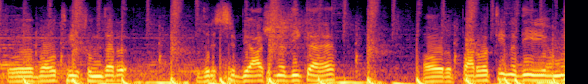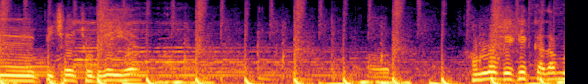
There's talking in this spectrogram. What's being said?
तो बहुत ही सुंदर दृश्य ब्यास नदी का है और पार्वती नदी हमें पीछे छूट गई है। और हम लोग एक एक कदम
